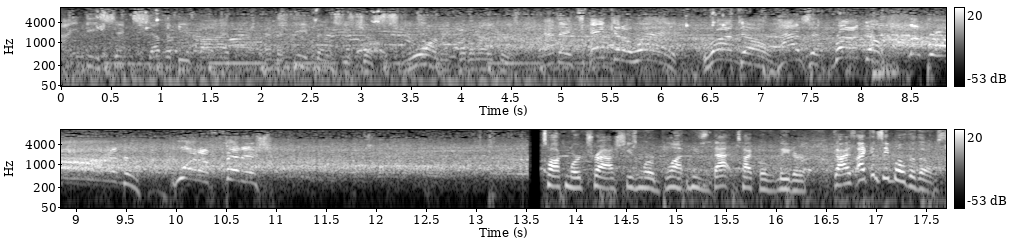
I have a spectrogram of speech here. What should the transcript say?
96-75, and the defense is just swarming for the Lakers. And they take it away. Rondo has it. Rondo. LeBron! What a finish. talk more trash. He's more blunt. He's that type of leader. Guys, I can see both of those.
